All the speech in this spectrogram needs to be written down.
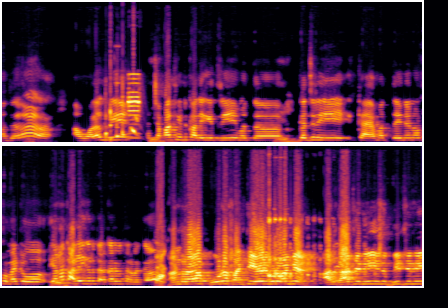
ಅದ ಅವ್ ಒಳಗ್ರಿ ಚಪಾತಿ ಹಿಟ್ಟು ಖಾಲಿ ಆಗೈತ್ರಿ ಮತ್ತ ಗಜ್ರಿ ಕ್ಯಾ ಮತ್ತ ಏನೇನೋ ಟೊಮೆಟೊ ಎಲ್ಲಾ ಖಾಲಿ ಆಗಿರೋ ತರಕಾರಿ ತರ್ಬೇಕ ಅಂದ್ರ ಪೂರ ಶಾಂತಿ ಹೇಳಿ ಬಿಡುವಮ್ಮೆ ಅದ್ ಗಾಜರಿ ಇದು ಬೀಜರಿ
